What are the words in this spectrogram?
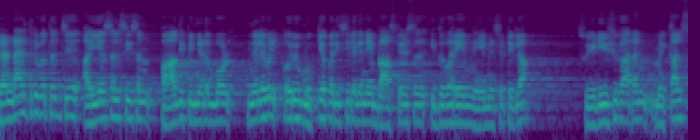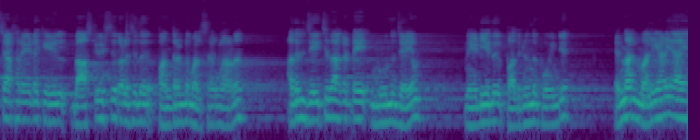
രണ്ടായിരത്തി ഇരുപത്തഞ്ച് ഐ എസ് എൽ സീസൺ പാതി പിന്നിടുമ്പോൾ നിലവിൽ ഒരു മുഖ്യ പരിശീലകനെ ബ്ലാസ്റ്റേഴ്സ് ഇതുവരെയും നിയമിച്ചിട്ടില്ല. സ്വീഡിഷുകാരൻ മിക്കാൽ സ്റ്റാഹറയുടെ കീഴിൽ ബ്ലാസ്റ്റേഴ്സ് കളിച്ചത് പന്ത്രണ്ട് മത്സരങ്ങളാണ്. അതിൽ ജയിച്ചതാകട്ടെ മൂന്ന് ജയം നേടിയത് പതിനൊന്ന് പോയിന്റ് എന്നാൽ മലയാളിയായ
